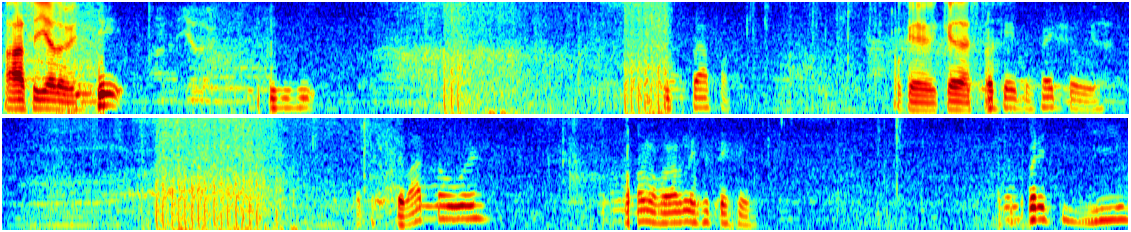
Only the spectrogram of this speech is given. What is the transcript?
Ah, sí, ya lo vi. Sí. Sí, sí, sí. Ok, queda esto. Ok, perfecto, güey. Este vato, güey. Vamos a mejorarle STG. Super STG.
